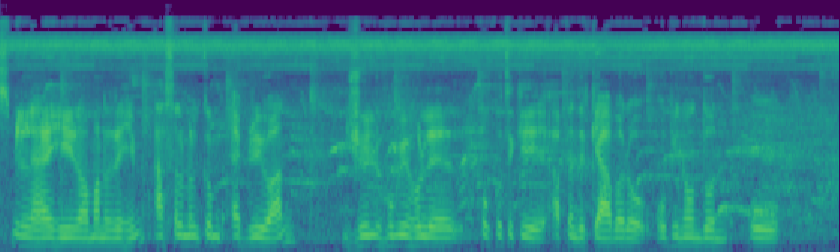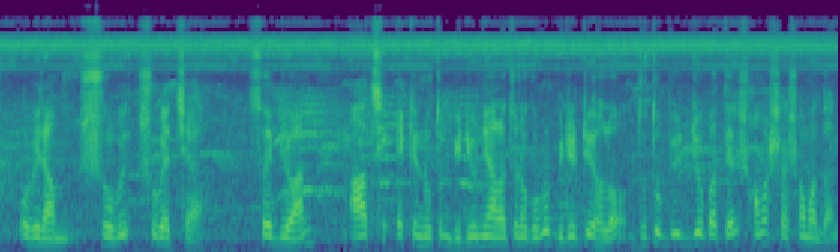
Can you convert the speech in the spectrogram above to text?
বিসমিল্লাহি রহমান রহিম। আসসালামু আলাইকুম এভরিওয়ান জুয়েল হোমি হলের পক্ষ থেকে আপনাদেরকে আবারও অভিনন্দন ও অবিরাম শুভ- শুভেচ্ছা। সো এভরিওয়ান আজ একটি নতুন ভিডিও নিয়ে আলোচনা করব। ভিডিওটি হলো দ্রুত বীর্যপাতের সমস্যার সমাধান।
